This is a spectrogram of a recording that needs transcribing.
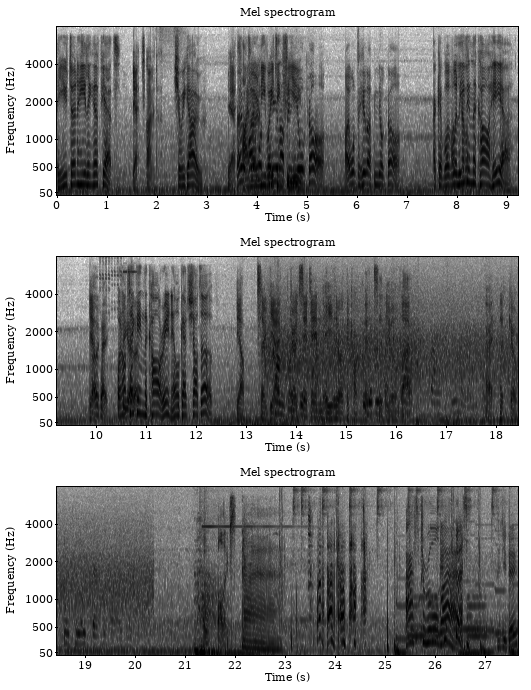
Are you done healing up yet? Yes, I'm done. Shall we go? Yes. No, I'm I only want to waiting heal up for in you. your car. I want to heal up in your car. Okay, well, I'll we're come leaving the car here. Yeah. Okay. We're off not you go taking the car in, it'll get shot up. Yeah. So yeah, go sit in either of the cockpits and you'll. Uh... All right, let's go. Oh bollocks! Ah. After all that. Did you do?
